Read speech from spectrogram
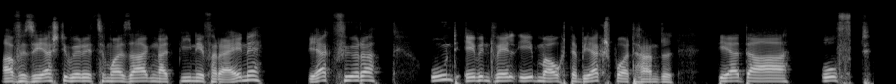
aber fürs Erste würde ich jetzt mal sagen, alpine Vereine, Bergführer und eventuell eben auch der Bergsporthandel, der da oft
